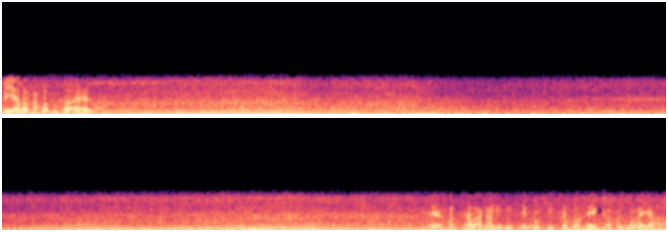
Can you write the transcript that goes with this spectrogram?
Tapi alon-alon bae lah. Ya perjalanan Silengsi Jababeka paling raya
